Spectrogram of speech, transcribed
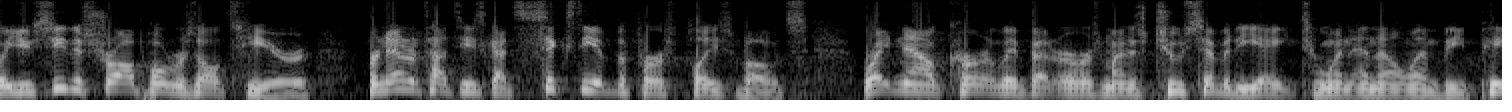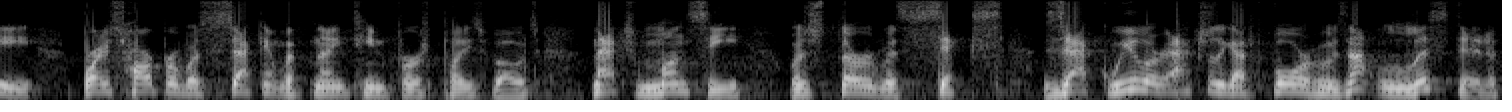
But you see the straw poll results here. Fernando Tatis got 60 of the first place votes. Right now, currently, Bet Rivers minus 278 to win NL MVP. Bryce Harper was second with 19 first place votes. Max Muncy was third with six. Zack Wheeler actually got four, who's not listed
